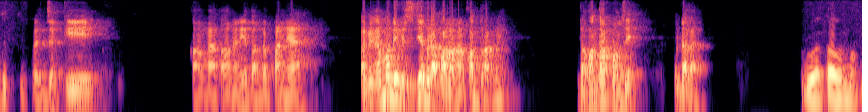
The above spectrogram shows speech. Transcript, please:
rezeki rezeki kalau nggak tahun ini tahun depan ya. Tapi kamu di Persija berapa lama kontrak nih? Udah kontrak belum sih? Udah kan? dua tahun bang.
